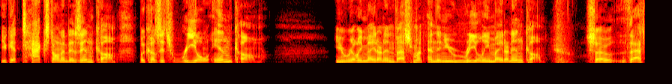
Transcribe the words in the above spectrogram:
you get taxed on it as income because it's real income. You really made an investment and then you really made an income. So that's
